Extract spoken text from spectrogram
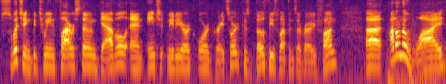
switching between Flowerstone Gavel and Ancient Meteoric Ore Greatsword, because both these weapons are very fun. Uh, I don't know why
